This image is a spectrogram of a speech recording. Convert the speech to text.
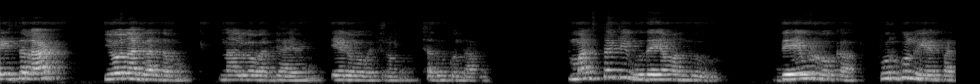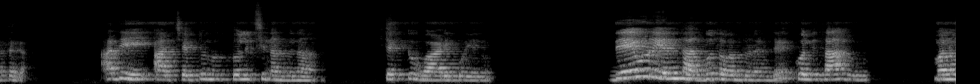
ప్రైజ్ ద లాడ్ యోనా గ్రంథము నాలుగవ అధ్యాయము ఏడవ వచనము చదువుకుందాము. మరుసటి ఉదయం అందు దేవుడు ఒక పురుగును ఏర్పరచగా అది ఆ చెట్టును తొలిచినందున చెట్టు వాడిపోయాను. దేవుడు ఎంత అద్భుతవంతుడంటే కొన్నిసార్లు మనం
